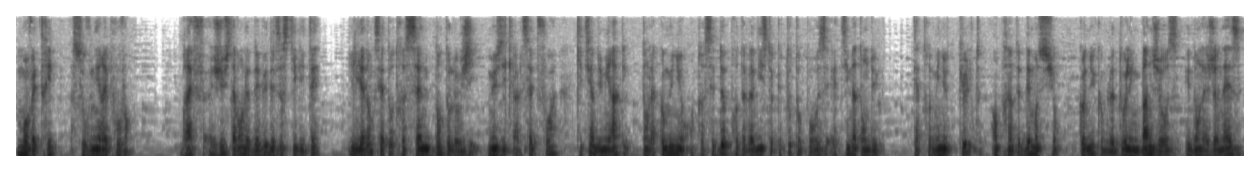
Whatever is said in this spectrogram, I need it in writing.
Mauvais trip, souvenir éprouvant. Bref, juste avant le début des hostilités, il y a donc cette autre scène d'anthologie musicale, cette fois qui tient du miracle tant la communion entre ces deux protagonistes que tout oppose est inattendue. Quatre minutes cultes empreintes d'émotions, connues comme le Dwelling Banjos et dont la genèse,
